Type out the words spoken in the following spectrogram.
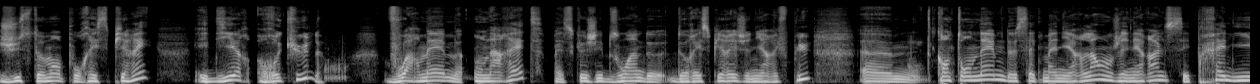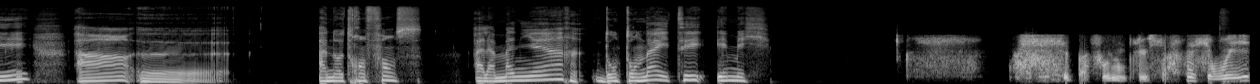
justement pour respirer et dire recule, voire même on arrête parce que j'ai besoin de, respirer, je n'y arrive plus. Euh, quand on aime de cette manière-là, en général, c'est très lié à euh, à notre enfance à la manière dont on a été aimé. C'est pas faux non plus, ça. Oui,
